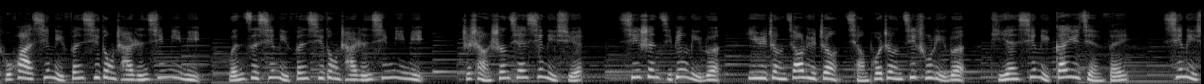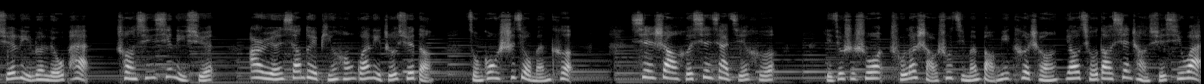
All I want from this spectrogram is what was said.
图画心理分析洞察人心秘密，文字心理分析洞察人心秘密，职场升迁心理学，心身疾病理论，抑郁症、焦虑症、强迫症基础理论，体验心理干预减肥，心理学理论流派，创新心理学，二元相对平衡管理哲学等，总共十九门课，线上和线下结合。也就是说，除了少数几门保密课程要求到现场学习外，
